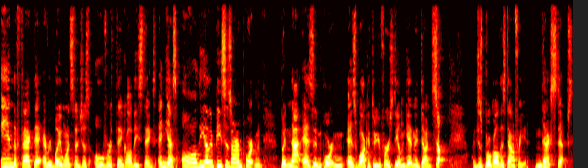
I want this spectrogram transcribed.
and the fact that everybody wants to just overthink all these things. And yes, all the other pieces are important, but not as important as walking through your first deal and getting it done. So, I just broke all this down for you. Next steps.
